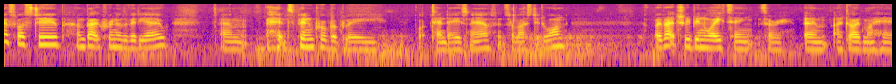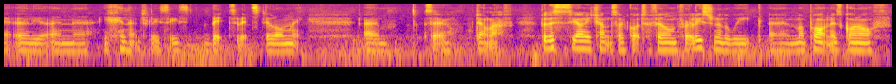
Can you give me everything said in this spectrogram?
Hi FlossTube, I'm back for another video. Um, it's been probably, what, 10 days now since I last did one. I've actually been waiting, sorry, um, I dyed my hair earlier and uh, you can actually see bits of it still on me. Um, so don't laugh. But this is the only chance I've got to film for at least another week. Um, my partner's gone off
